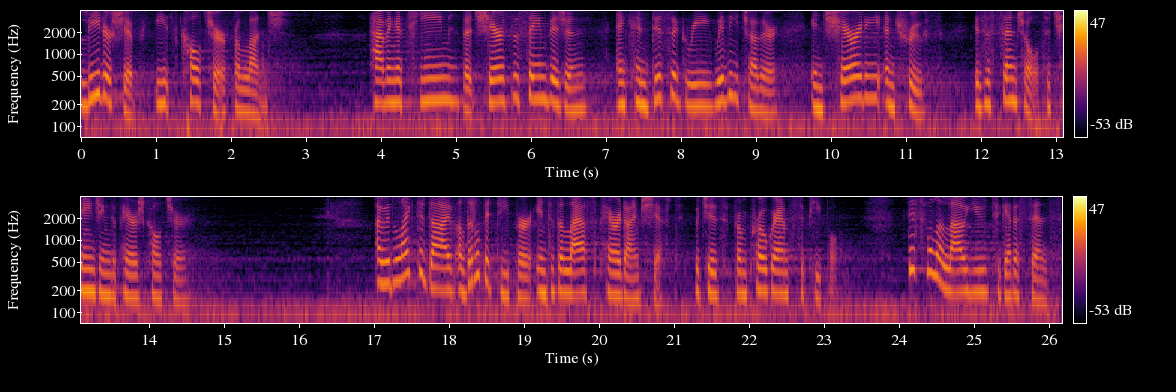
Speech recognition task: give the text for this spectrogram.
leadership eats culture for lunch having a team that shares the same vision and can disagree with each other in charity and truth is essential to changing the parish culture. I would like to dive a little bit deeper into the last paradigm shift, which is from programs to people. This will allow you to get a sense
